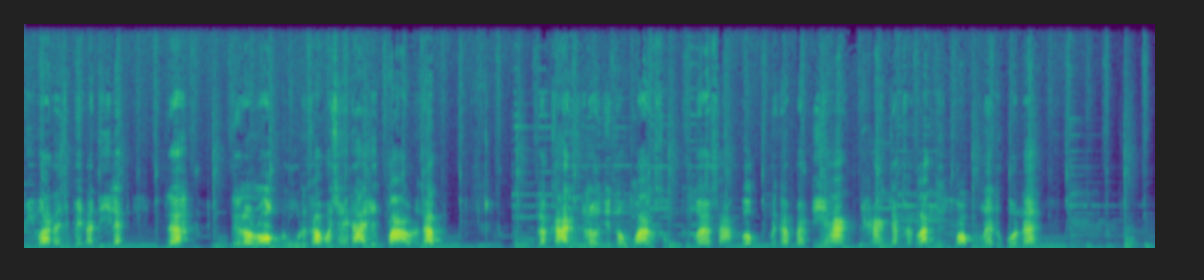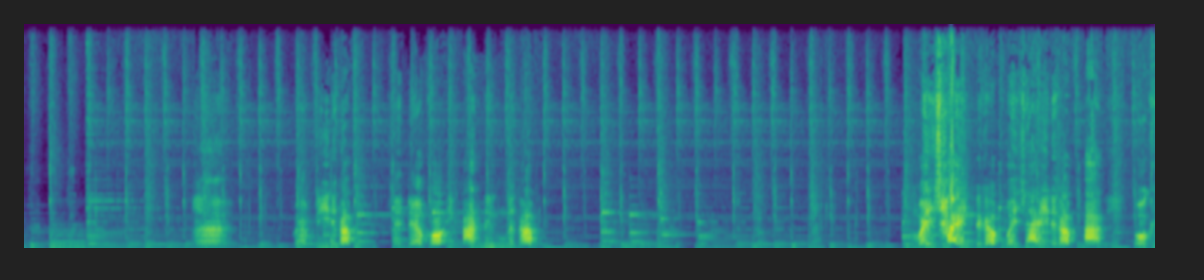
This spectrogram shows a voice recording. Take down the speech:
พี่ว่าน่าจะเป็นอันนี้แหละนะเดี๋ยวเราลองดูนะครับว่าใช้ได้หรือเปล่านะครับหลักการคือเราจะต้องวางสูงขึ้นมา 3บล็อกนะครับแบบนี้ห่างห่างจากข้างหลัง1บล็อกนะทุกคนนะ อ่าแบบนี้นะครับ เสร็จแล้วก็อีกอันหนึงนะครับ ไม่ใช่นะครับไม่ใช่นะครับอะโอเค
